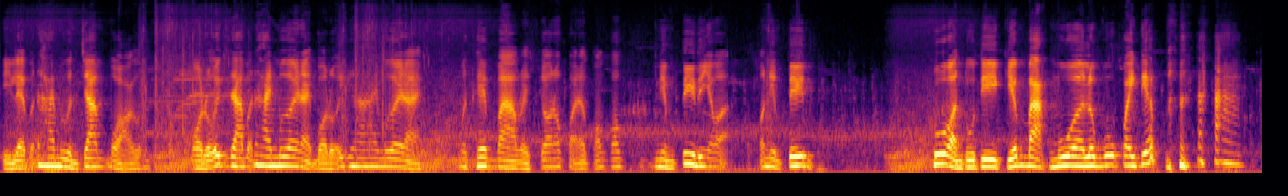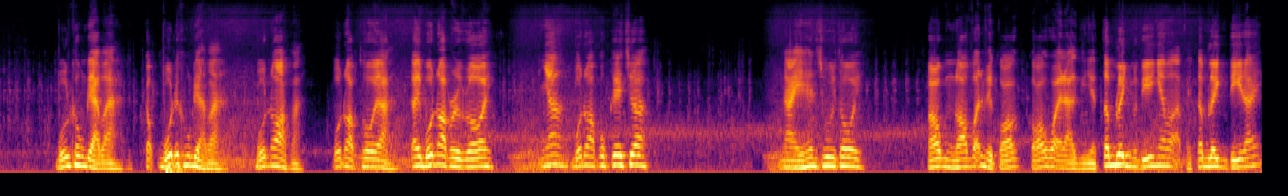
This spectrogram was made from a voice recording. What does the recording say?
Tỷ lệ vẫn 20 phần trăm, bỏ bỏ độ x ra vẫn 20 này, bỏ độ x 20 này. Mà thêm vào để cho nó gọi là có có niềm tin anh em ạ có niềm tin. Thua ẩn tù tì kiếm bạc, mua lông vũ quay tiếp. Bốn không đẹp à cộng bốn không đẹp à bốn off à? Bốn ọp thôi à? Đây bốn ọp được rồi. Nhá bốn ọp ok chưa? Này hên xui thôi. Không nó vẫn phải có có gọi là gì nhỉ? Tâm linh một tí nha mọi phải tâm linh tí đấy.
